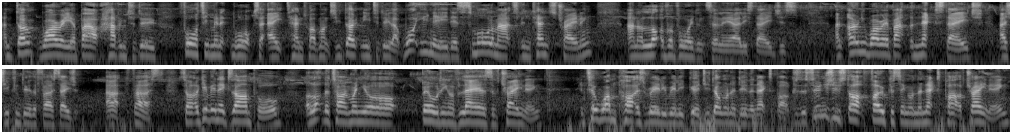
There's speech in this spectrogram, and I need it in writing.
And don't worry about having to do 40 minute walks at 8, 10, 12 months. You don't need to do that. What you need is small amounts of intense training and a lot of avoidance in the early stages. And only worry about the next stage as you can do the first stage uh, first. So I'll give you an example. A lot of the time when you're building of layers of training, until one part is really, really good, you don't want to do the next part. Because as soon as you start focusing on the next part of training,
